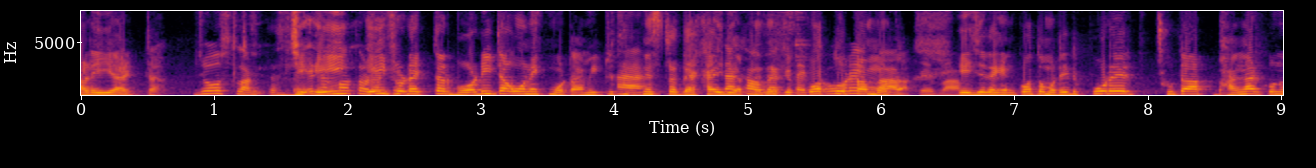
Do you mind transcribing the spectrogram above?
আর এই আরেকটা। জোস লাগতেছে। যে এই এই প্রোডাক্টটার বডিটা অনেক মোটা। আমি একটু হ্যাঁ। থিকনেসটা দেখাই দিই আপনাদেরকে কতটা মোটা। এই যে দেখেন কত মোটা। এটা পরের ছুটা ভাঙার কোনো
